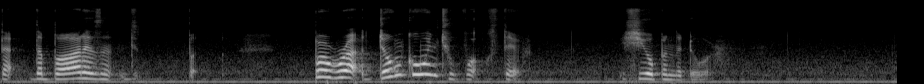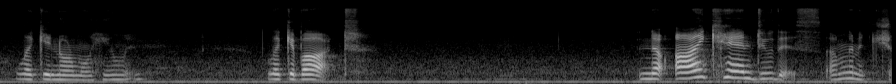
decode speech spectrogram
that. The bot isn't. But, but don't go into walls there. She opened the door. Like a normal human. Like a bot. No, I can't do this. I'm gonna jump.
